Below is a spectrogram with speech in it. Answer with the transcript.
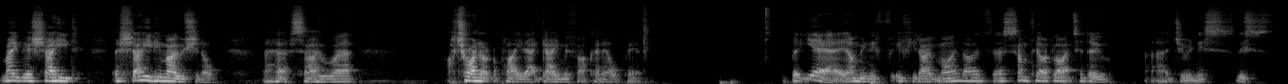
maybe a shade a shade emotional. Uh, so uh, I try not to play that game if I can help it. But yeah, I mean, if if you don't mind, I, that's something I'd like to do uh, during this this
